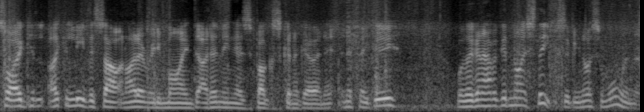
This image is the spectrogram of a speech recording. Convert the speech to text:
So I can, I can leave this out and I don't really mind. I don't think there's bugs going to go in it. And if they do, well, they're going to have a good night's sleep because it'll be nice and warm in there.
